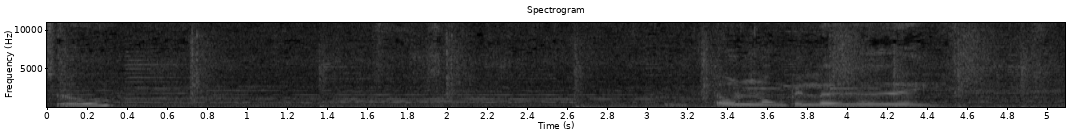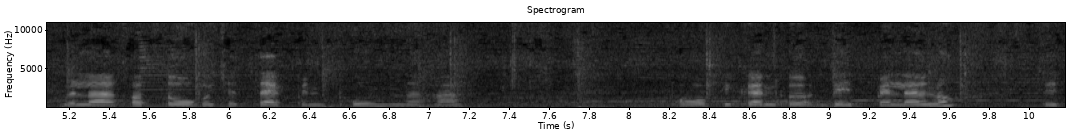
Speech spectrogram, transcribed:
สูต้นลงไปเลย เวลาเขาโตก็จะแตกเป็นพุ่มนะคะ พอพี่กันก็เด็ดไปแล้วเนาะ เด็ด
